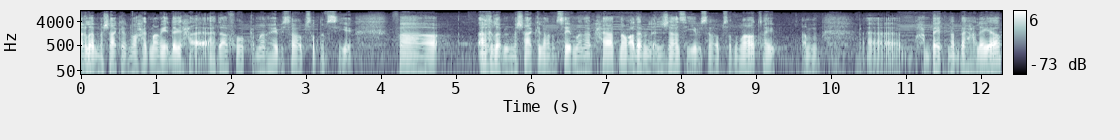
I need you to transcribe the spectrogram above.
أغلب مشاكل انه واحد ما عم يقدر يحقق أهدافه كمان هي بسبب صدمة نفسية. فأغلب المشاكل اللي عم تصير معنا بحياتنا وعدم الإنجاز هي بسبب صدمات، هي عم آه، حبيت نبه عليها.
